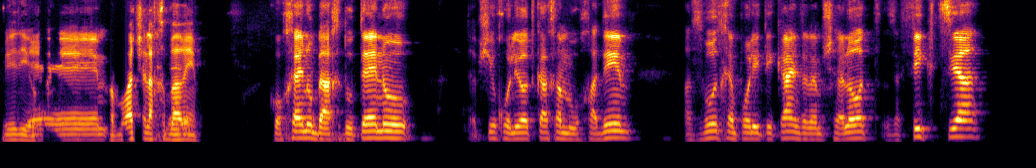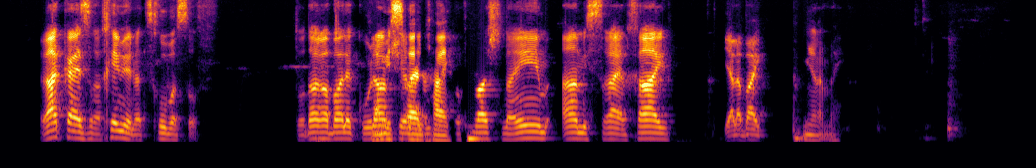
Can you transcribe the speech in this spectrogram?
בדיוק, אה, חבורת של עכברים. כוחנו באחדותנו, תמשיכו להיות ככה מאוחדים, עזבו אתכם פוליטיקאים וממשלות, זה פיקציה, רק האזרחים ינצחו בסוף. תודה רבה לכולם. עם ישראל חי. עם ישראל חי. יאללה ביי. יאללה ביי.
